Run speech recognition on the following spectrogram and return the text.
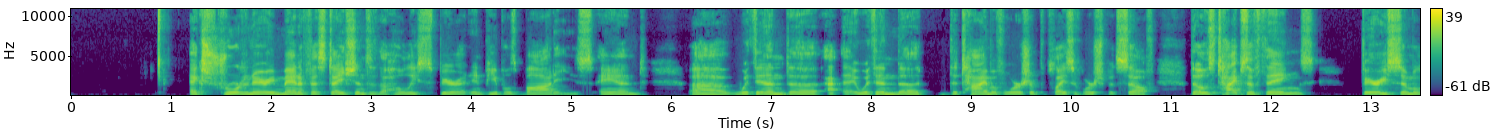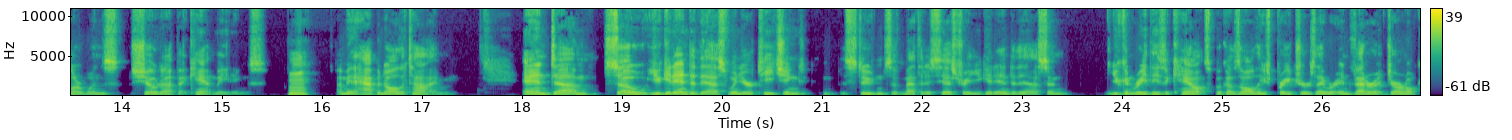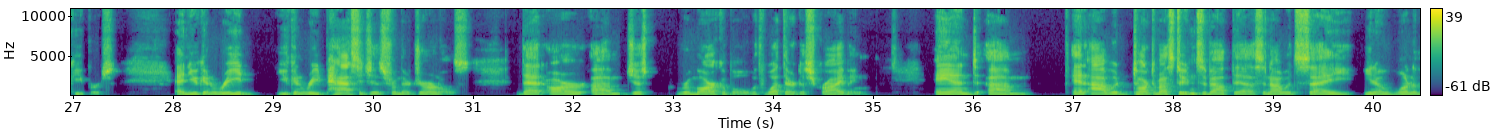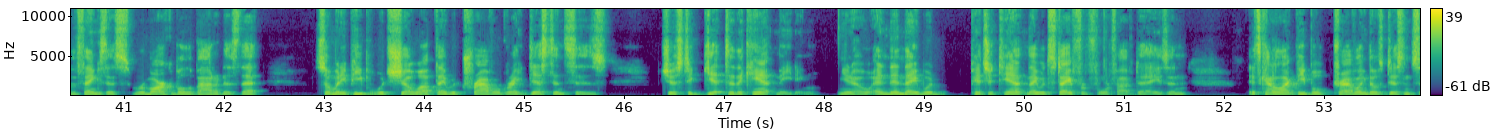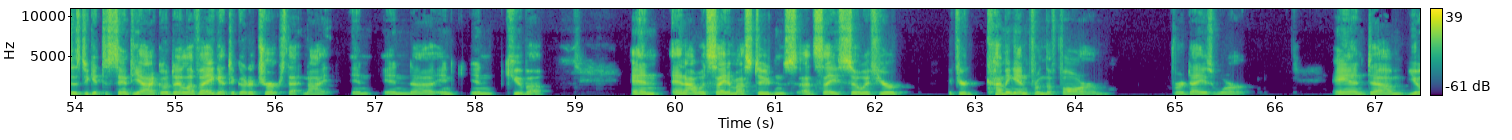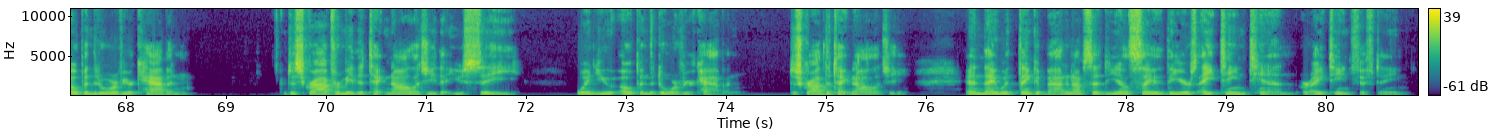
extraordinary manifestations of the Holy Spirit in people's bodies and uh, within the uh, within the the time of worship, the place of worship itself. Those types of things, very similar ones, showed up at camp meetings. Hmm. I mean, it happened all the time. And um, so you get into this when you're teaching students of Methodist history, you get into this and you can read these accounts because all these preachers, they were inveterate journal keepers. And you can read you can read passages from their journals that are um, just remarkable with what they're describing. And um, and I would talk to my students about this, and I would say, you know, one of the things that's remarkable about it is that so many people would show up; they would travel great distances just to get to the camp meeting, you know, and then they would pitch a tent and they would stay for four or five days. And it's kind of like people traveling those distances to get to Santiago de la Vega to go to church that night in in uh, in in Cuba. And and I would say to my students, I'd say, so if you're if you're coming in from the farm for a day's work, and um, you open the door of your cabin, describe for me the technology that you see when you open the door of your cabin. Describe the technology and they would think about it. And I've said, you know, say the year's 1810 or 1815.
